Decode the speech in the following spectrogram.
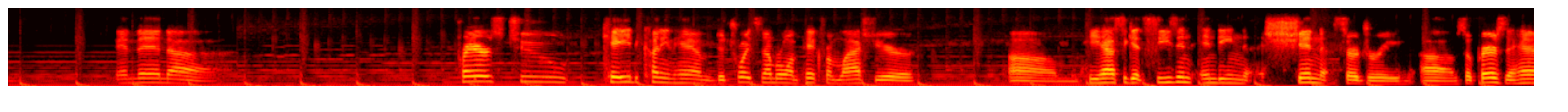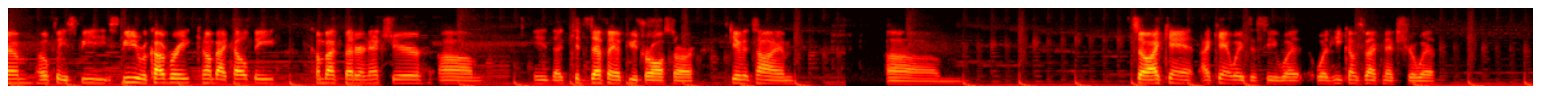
and then uh, prayers to Cade Cunningham, Detroit's number one pick from last year. Um, he has to get season-ending shin surgery. Um, so prayers to him. Hopefully, speedy, speedy recovery. Come back healthy. Come back better next year. Um, he, that kid's definitely a future All-Star. Give it time. Um, so I can't I can't wait to see what what he comes back next year with.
